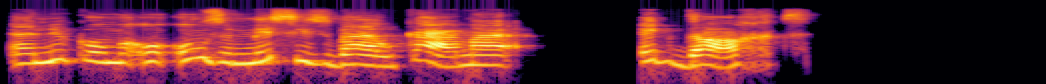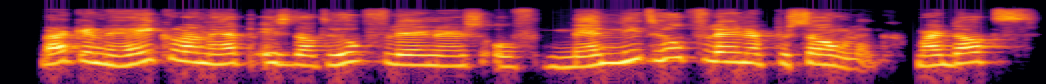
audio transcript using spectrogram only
En nu komen onze missies bij elkaar. Maar ik dacht, waar ik een hekel aan heb, is dat hulpverleners of men, niet hulpverlener persoonlijk, maar dat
